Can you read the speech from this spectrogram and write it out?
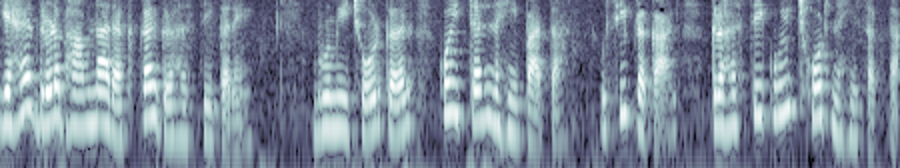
यह दृढ़ भावना रखकर गृहस्थी करें। भूमि छोड़कर कोई चल नहीं पाता। उसी प्रकार गृहस्थी कोई छोड़ नहीं सकता।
